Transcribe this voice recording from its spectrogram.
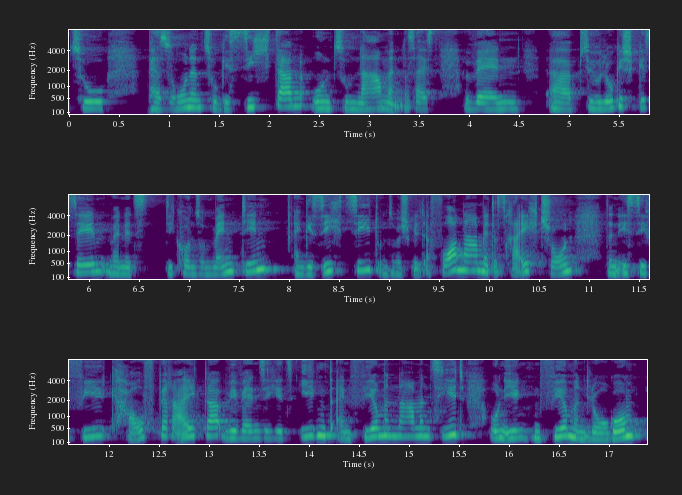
zu Personen, zu Gesichtern und zu Namen. Das heißt, wenn äh, psychologisch gesehen, wenn jetzt die Konsumentin ein Gesicht sieht und zum Beispiel der Vorname, das reicht schon, dann ist sie viel kaufbereiter, wie wenn sie jetzt irgendein Firmennamen sieht und irgendein Firmenlogo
